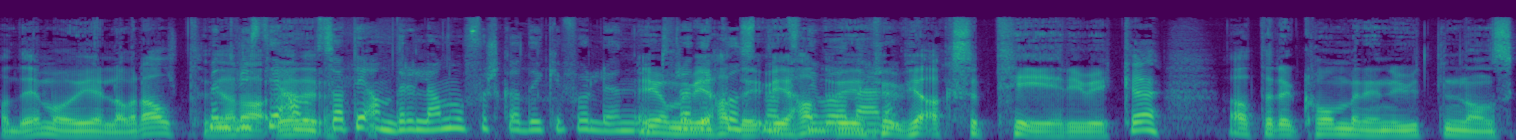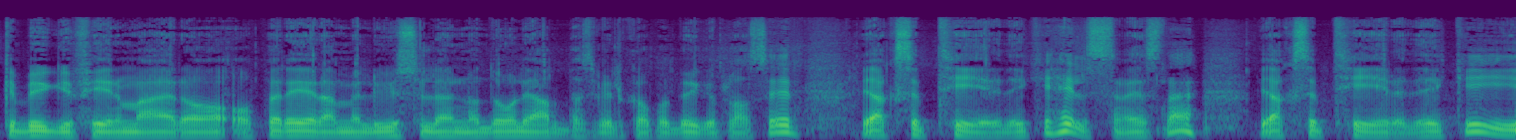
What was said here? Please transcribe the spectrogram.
Og det må jo gjelde overalt. Men hvis de er ansatt i andre land, hvorfor skal de ikke få lønn ut fra det vi, hadde, Vi, vi aksepterer jo ikke at det kommer inn utenlandske byggefirmaer og opererer med luselønn og dårlige arbeidsvilkår på byggeplasser. Vi aksepterer det ikke i helsevesenet. Vi aksepterer det ikke i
